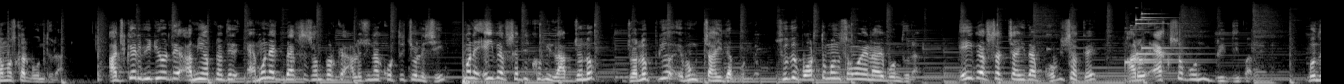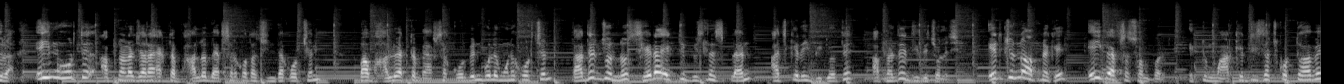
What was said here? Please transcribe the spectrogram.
নমস্কার বন্ধুরা। আজকের ভিডিওতে আমি আপনাদের এমন এক ব্যবসা সম্পর্কে আলোচনা করতে চলেছি মানে এই ব্যবসাটি খুবই লাভজনক, জনপ্রিয় এবং চাহিদাপূর্ণ। শুধু বর্তমান সময়ে নয় বন্ধুরা, এই ব্যবসার চাহিদা ভবিষ্যতে আরও একশো গুণ বৃদ্ধি পাবে। বন্ধুরা, এই মুহূর্তে আপনারা যারা একটা ভালো ব্যবসার কথা চিন্তা করছেন বা ভালো একটা ব্যবসা করবেন বলে মনে করছেন, তাদের জন্য সেরা একটি বিজনেস প্ল্যান আজকের এই ভিডিওতে আপনাদের দিতে চলেছে। এর জন্য আপনাকে এই ব্যবসা সম্পর্কে একটু মার্কেট রিসার্চ করতে হবে,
